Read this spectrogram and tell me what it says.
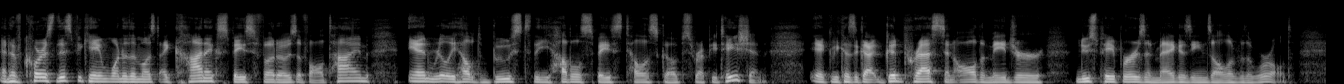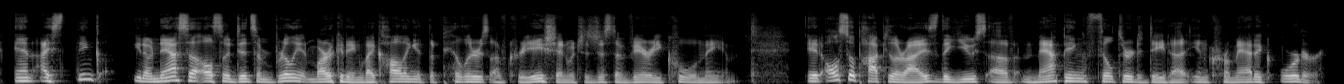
And of course, this became one of the most iconic space photos of all time and really helped boost the Hubble Space Telescope's reputation it, because it got good press in all the major newspapers and magazines all over the world. And I think you know, NASA also did some brilliant marketing by calling it the Pillars of Creation, which is just a very cool name. It also popularized the use of mapping filtered data in chromatic order.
